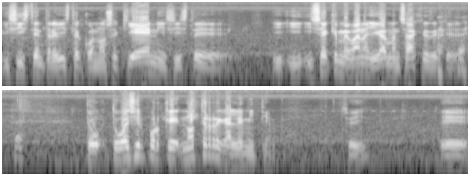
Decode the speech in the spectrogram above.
hiciste entrevista con no sé quién, hiciste... Y, sé que me van a llegar mensajes de que... te, te, voy a decir por qué no te regalé mi tiempo, ¿sí? Eh,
